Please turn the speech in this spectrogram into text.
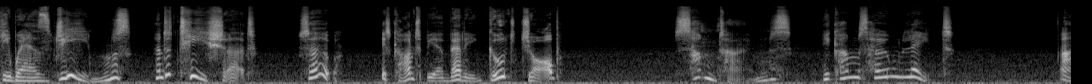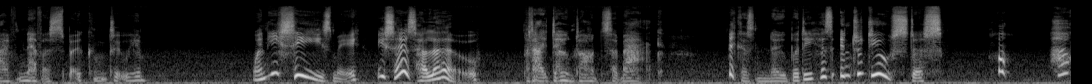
He wears jeans and a t shirt, so it can't be a very good job. Sometimes he comes home late. I've never spoken to him. When he sees me, he says hello, but I don't answer back because nobody has introduced us. Huh, How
